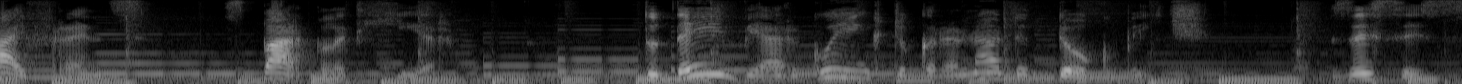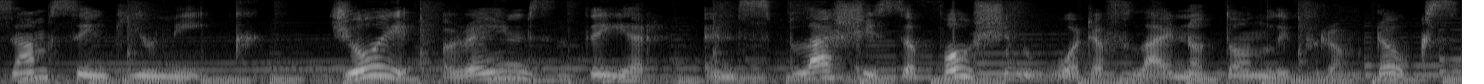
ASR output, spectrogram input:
Hi friends, Sparklet here. Today we are going to Coronado Dog Beach. This is something unique. Joy reigns there and splashes of ocean water fly not only from dogs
